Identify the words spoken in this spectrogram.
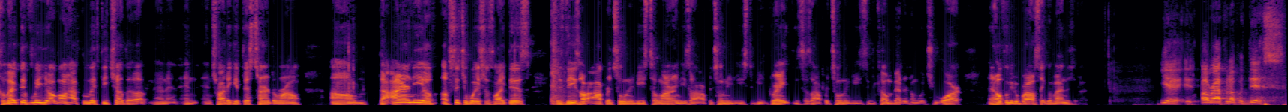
collectively y'all gonna have to lift each other up, man, and and, and try to get this turned around. Um, the irony of, of situations like this is these are opportunities to learn. These are opportunities to be great. These are opportunities to become better than what you are. And hopefully the Browns take advantage of that. Yeah, it, I'll wrap it up with this.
